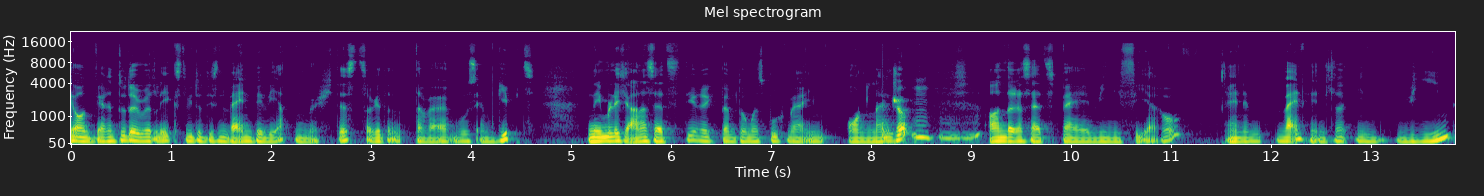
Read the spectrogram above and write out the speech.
Ja, und während du da überlegst, wie du diesen Wein bewerten möchtest, sage ich dann dabei, wo es ihn gibt. Nämlich einerseits direkt beim Thomas Buchmeier im Online-Shop, andererseits bei Vinifero, einem Weinhändler in Wien.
